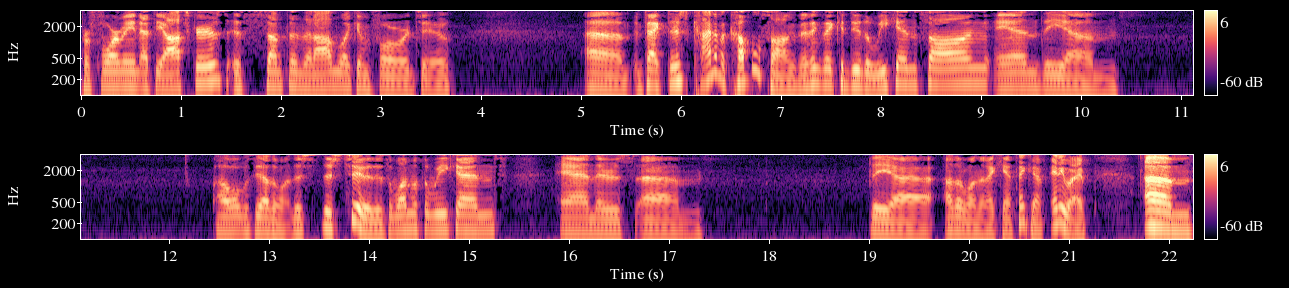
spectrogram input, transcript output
performing at the Oscars is something that I'm looking forward to. Um, in fact, there's kind of a couple songs. I think they could do the Weeknd song and the um. Oh, what was the other one? There's there's two. There's the one with the Weeknd, and there's um. The uh, other one that I can't think of. Anyway, um,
